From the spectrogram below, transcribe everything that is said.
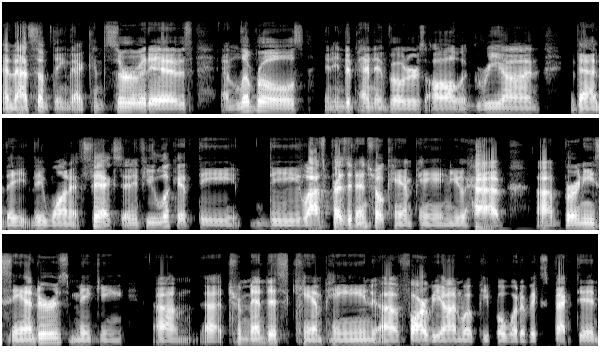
And that's something that conservatives and liberals and independent voters all agree on that they, they want it fixed. And if you look at the the last presidential campaign, you have uh, Bernie Sanders making um, a tremendous campaign, uh, far beyond what people would have expected.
